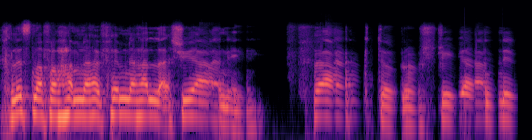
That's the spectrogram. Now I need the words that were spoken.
خلصنا فهمنا فهمنا هلأ شو يعني factor شو يعني.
